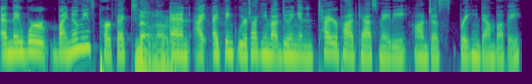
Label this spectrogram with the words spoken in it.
and they were by no means perfect. No, not at all. And I, I think we were talking about doing an entire podcast maybe on just breaking down Buffy.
